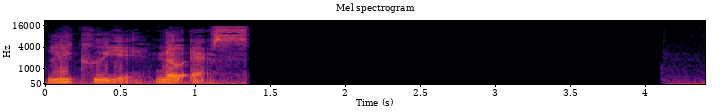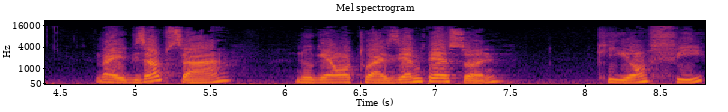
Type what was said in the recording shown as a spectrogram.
Li kriye, no S. Nan ekzamp sa, nou gen yon toazem person ki yon fi,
